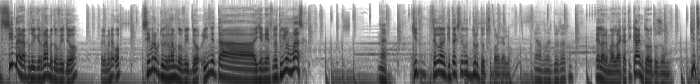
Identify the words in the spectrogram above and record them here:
σήμερα που το γυρνάμε το βίντεο. Περίμενε, οπ, σήμερα που το γυρνάμε το βίντεο είναι τα γενέθλια του Elon Musk. Ναι, Κοίτα, θέλω να κοιτάξεις λίγο την τούρτα του, σε παρακαλώ. για να δούμε την τούρτα του. Έλα ρε μαλάκα, τι κάνει τώρα το zoom; Κοίτα.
